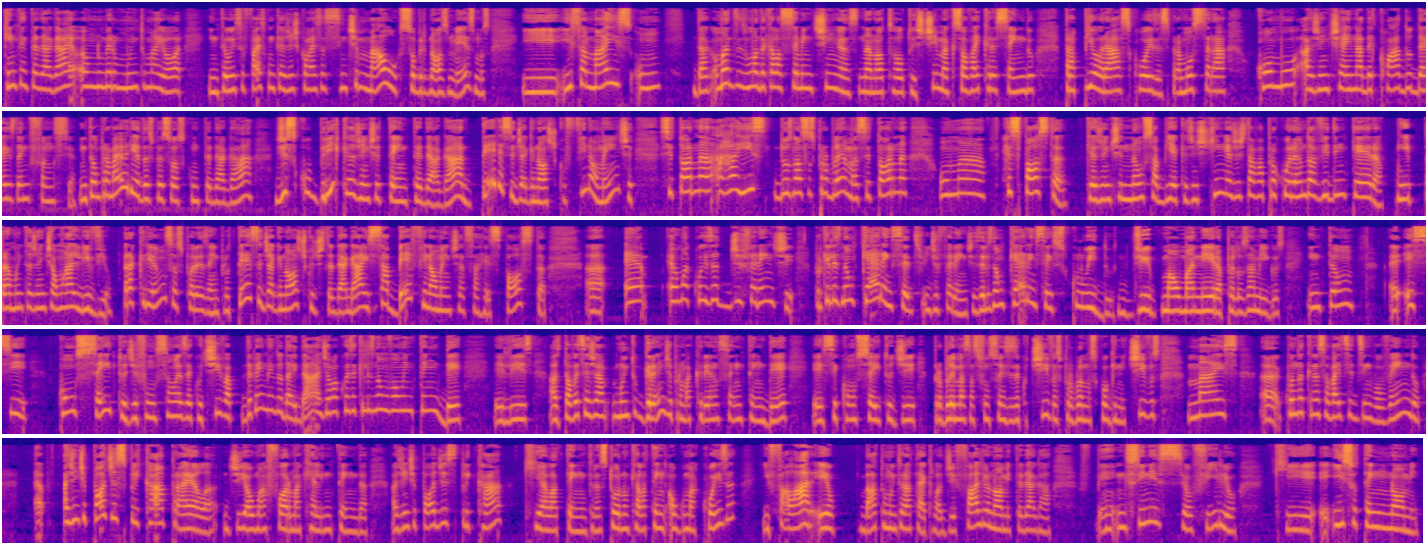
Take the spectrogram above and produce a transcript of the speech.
quem tem TDAH é, é, um número muito maior. Então, isso faz com que a gente comece a se sentir mal sobre nós mesmos. E isso é mais um. Da, uma, uma daquelas sementinhas na nossa autoestima que só vai crescendo para piorar as coisas, para mostrar como a gente é inadequado desde a infância. Então, para a maioria das pessoas com TDAH, descobrir que a gente tem TDAH, ter esse diagnóstico finalmente, se torna a raiz dos nossos problemas, se torna uma resposta que a gente não sabia que a gente tinha, a gente estava procurando a vida inteira. E para muita gente é um alívio. Para crianças, por exemplo, ter esse diagnóstico de TDAH e saber finalmente essa resposta uh, é é uma coisa diferente, porque eles não querem ser diferentes, eles não querem ser excluídos de mal maneira pelos amigos. Então, é, esse conceito de função executiva, dependendo da idade, é uma coisa que eles não vão entender. Eles talvez seja muito grande para uma criança entender esse conceito de problemas nas funções executivas, problemas cognitivos, mas uh, quando a criança vai se desenvolvendo, a gente pode explicar para ela de alguma forma que ela entenda. A gente pode explicar que ela tem um transtorno, que ela tem alguma coisa e falar. Eu bato muito na tecla de fale o nome TDAH. Ensine seu filho que isso tem um nome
